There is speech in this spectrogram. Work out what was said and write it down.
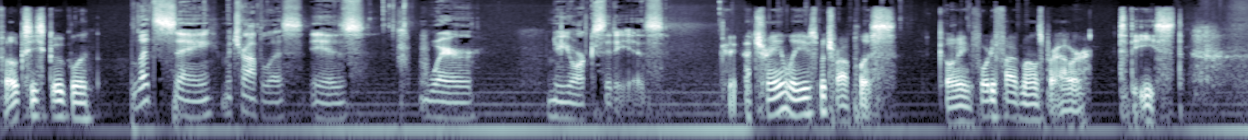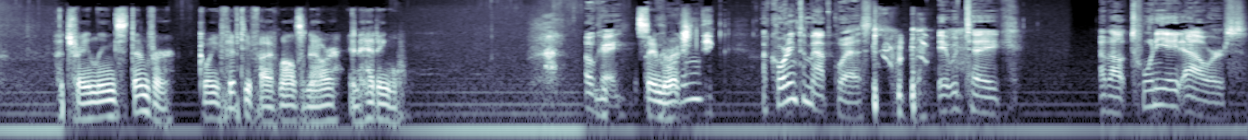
Folks, he's googling. Let's say Metropolis is where New York City is. Okay, a train leaves Metropolis, going 45 miles per hour to the east. A train leaves Denver, going 55 miles an hour and heading Okay. same according, direction. According to MapQuest, it would take about 28 hours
